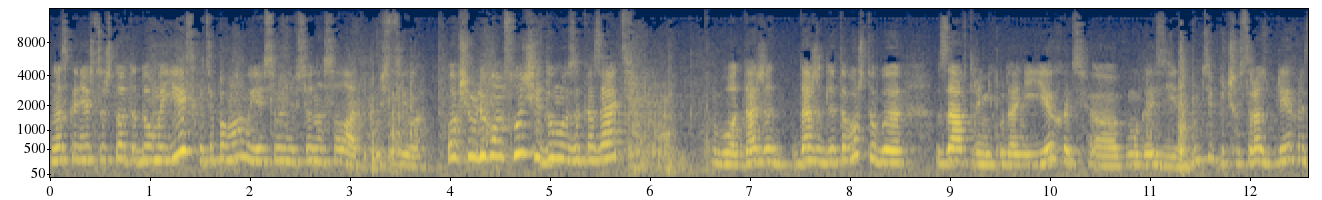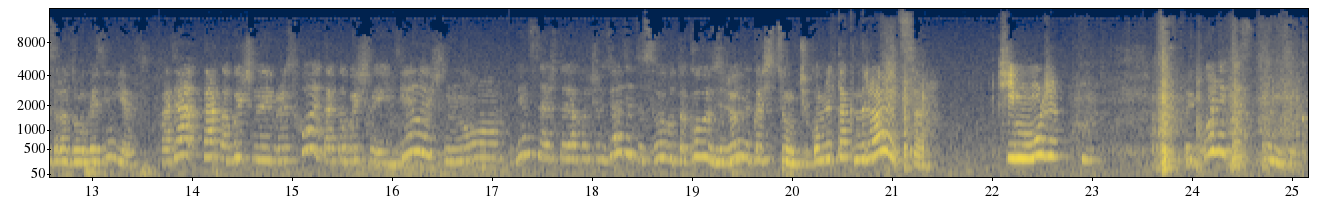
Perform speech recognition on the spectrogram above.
у нас, конечно, что-то дома есть, хотя, по-моему, я сегодня все на салаты пустила. В общем, в любом случае, думаю заказать вот, даже, даже для того, чтобы завтра никуда не ехать э, в магазин. Ну, типа, что, сразу приехали, сразу в магазин ехать. Хотя так обычно и происходит, так обычно и делаешь, но единственное, что я хочу взять, это свой вот такой вот зеленый костюмчик. Он мне так нравится. Почему же? Прикольный костюмчик.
